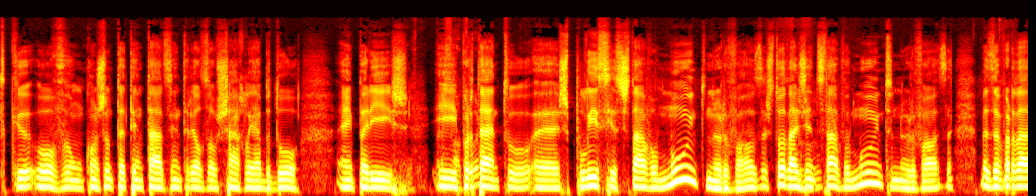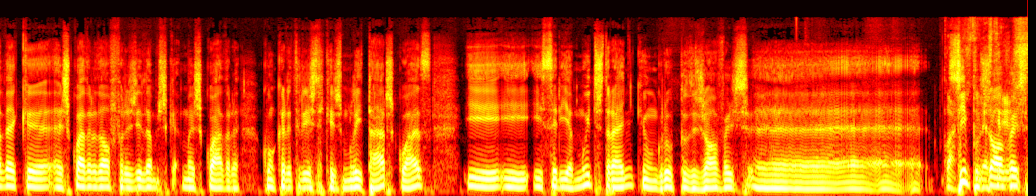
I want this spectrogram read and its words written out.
de que houve um conjunto de atentados, entre eles ao Charlie Hebdo em Paris, e portanto as polícias estavam muito nervosas, toda a uhum. gente estava muito nervosa, mas a verdade é que a esquadra de Alfragida é uma esquadra com características militares quase, e, e, e seria muito estranho que um grupo de jovens, uh, claro, simples jovens...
